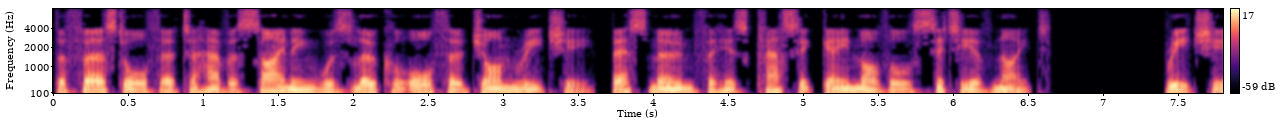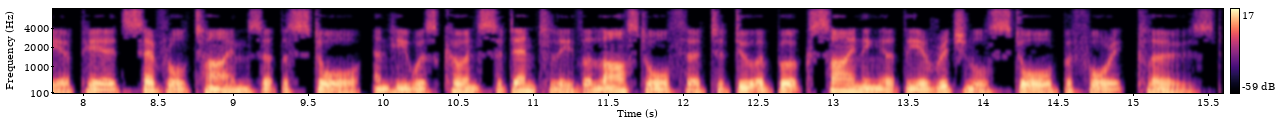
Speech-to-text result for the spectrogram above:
The first author to have a signing was local author John Rechy, best known for his classic gay novel City of Night. Rechy appeared several times at the store, and he was coincidentally the last author to do a book signing at the original store before it closed.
